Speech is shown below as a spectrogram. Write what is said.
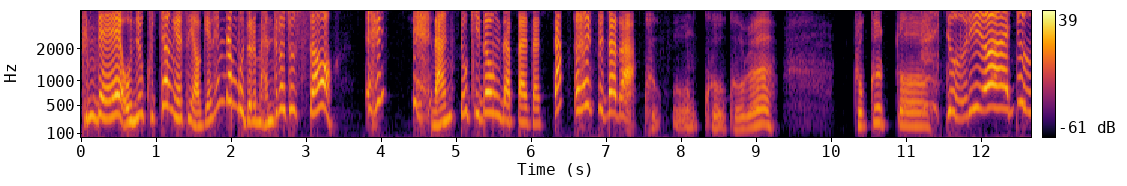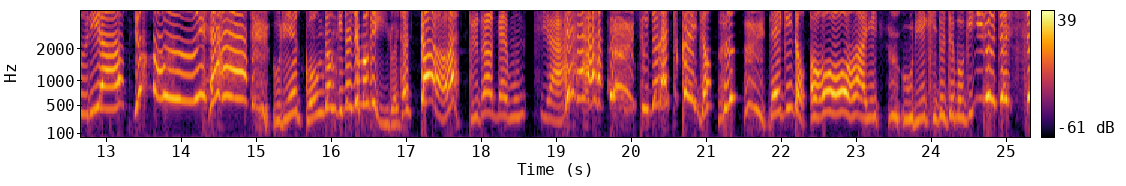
근데 오늘 구청에서 여기에 횡단보도를 만들어줬어. 난 또 기도 응답 받았다. 두달아. 그, 어, 그 그래? 좋겠다 둘이야, 둘이야. 유후! 우리의 공동 기도 제목이 이루어졌다. 그러게 뭉치야. 두더라 축하해줘. 내 기도, 어, 아니, 우리의 기도 제목이 이루어졌어.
